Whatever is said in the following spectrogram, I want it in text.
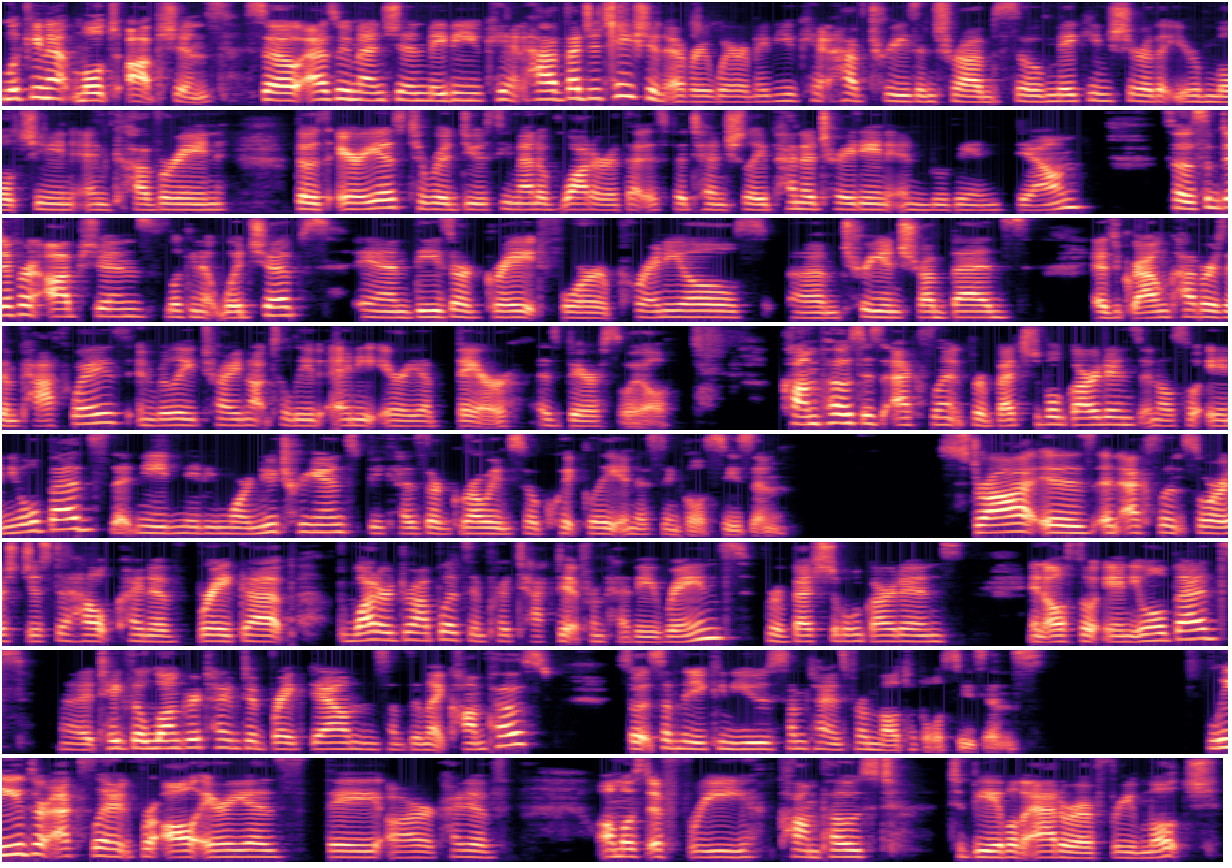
looking at mulch options. So, as we mentioned, maybe you can't have vegetation everywhere. Maybe you can't have trees and shrubs. So, making sure that you're mulching and covering those areas to reduce the amount of water that is potentially penetrating and moving down. So, some different options looking at wood chips, and these are great for perennials, um, tree and shrub beds as ground covers and pathways, and really trying not to leave any area bare as bare soil. Compost is excellent for vegetable gardens and also annual beds that need maybe more nutrients because they're growing so quickly in a single season. Straw is an excellent source just to help kind of break up water droplets and protect it from heavy rains for vegetable gardens and also annual beds. Uh, it takes a longer time to break down than something like compost, so it's something you can use sometimes for multiple seasons. Leaves are excellent for all areas. They are kind of almost a free compost to be able to add or a free mulch.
